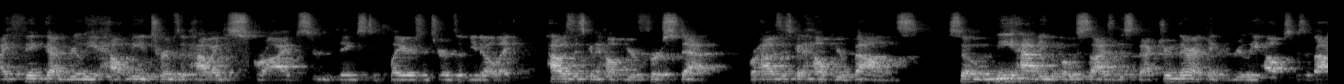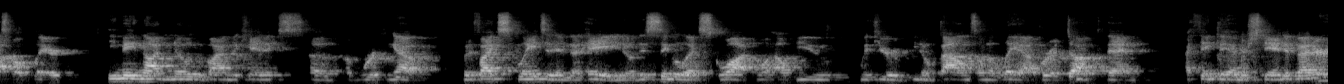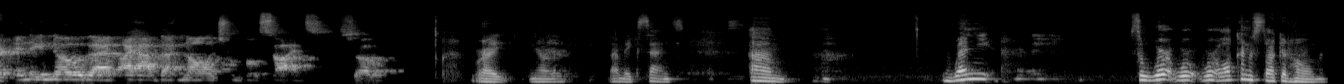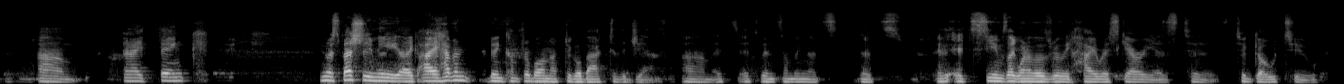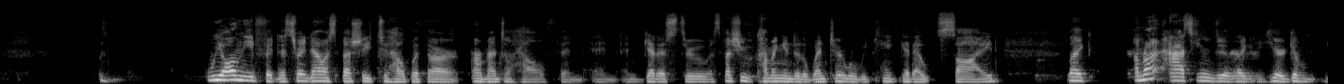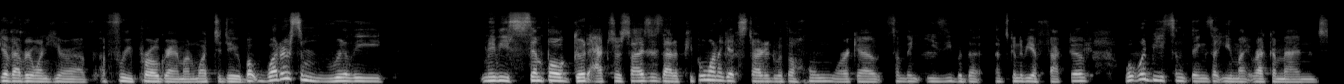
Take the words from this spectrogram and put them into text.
I think that really helped me in terms of how I describe certain things to players in terms of, you know, like how is this going to help your first step or how is this going to help your balance? So me having both sides of the spectrum there, I think really helps because a basketball player, he may not know the biomechanics of, of working out, but if I explain to him that, hey, you know, this single leg squat will help you with your, you know, balance on a layup or a dunk, then I think they understand it better and they know that I have that knowledge from both sides. So, right, you know, that, that makes sense. Um, when you, so we're we're we're all kind of stuck at home, um, and I think you know, especially me, like I haven't been comfortable enough to go back to the gym. Um, it's it's been something that's that's it, it seems like one of those really high risk areas to to go to. We all need fitness right now, especially to help with our our mental health and and and get us through, especially coming into the winter where we can't get outside. Like I'm not asking to like here give give everyone here a, a free program on what to do, but what are some really maybe simple good exercises that if people want to get started with a home workout something easy but that, that's going to be effective what would be some things that you might recommend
